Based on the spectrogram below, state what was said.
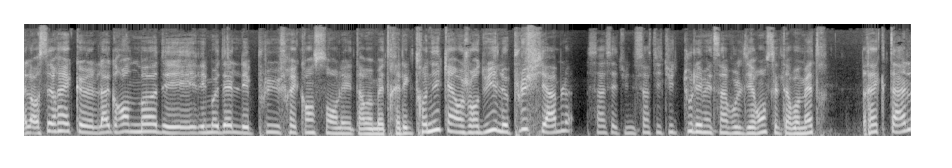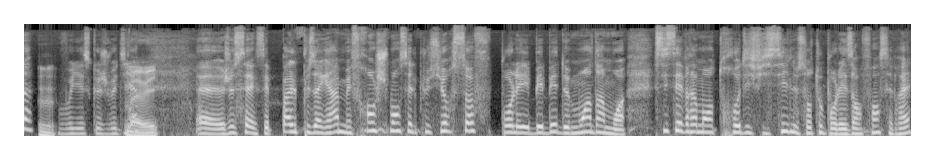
Alors c'est vrai que la grande mode et les modèles les plus fréquents sont les thermomètres électroniques. Hein. Aujourd'hui, le plus fiable, ça c'est une certitude, tous les médecins vous le diront, c'est le thermomètre rectal. Mm. Vous voyez ce que je veux dire euh, Je sais que c'est pas le plus agréable, mais franchement, c'est le plus sûr, sauf pour les bébés de moins d'un mois. Si c'est vraiment trop difficile, surtout pour les enfants, c'est vrai,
